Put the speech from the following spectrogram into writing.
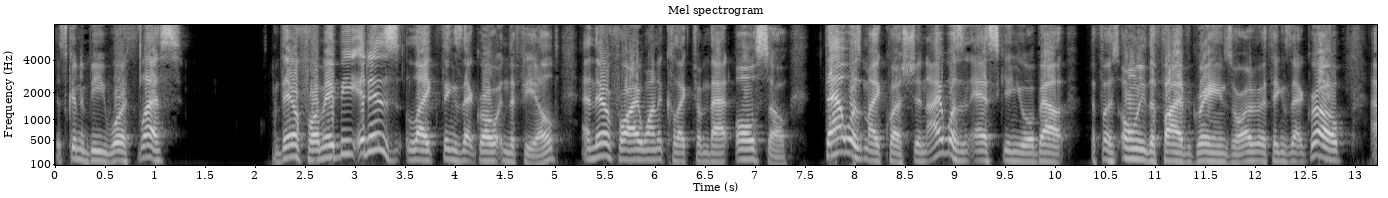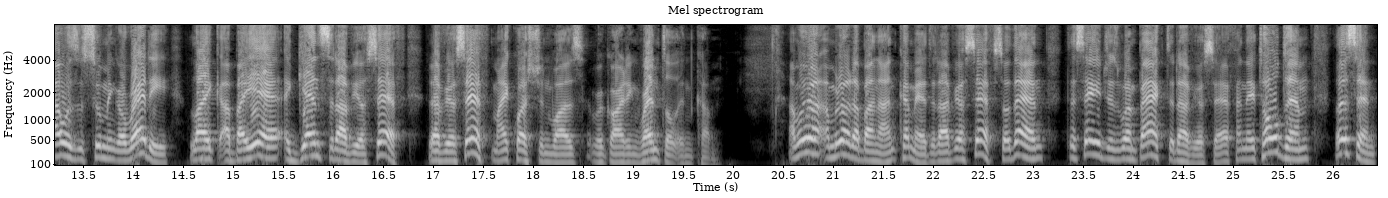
it's going to be worth less. Therefore, maybe it is like things that grow in the field, and therefore I want to collect from that also. That was my question. I wasn't asking you about if it's only the five grains or other things that grow, I was assuming already, like Abaye against Rav Yosef. Rav Yosef, my question was regarding rental income. So then the sages went back to Rav Yosef and they told him, listen,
